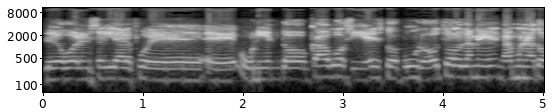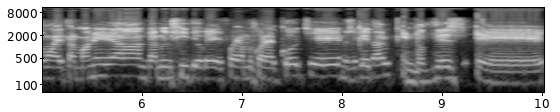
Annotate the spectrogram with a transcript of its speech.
Luego enseguida le fue eh, uniendo cabos y esto, puro, otro, dame, dame una toma de tal manera, dame un sitio que fuéramos con el coche, no sé qué tal. Entonces eh,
